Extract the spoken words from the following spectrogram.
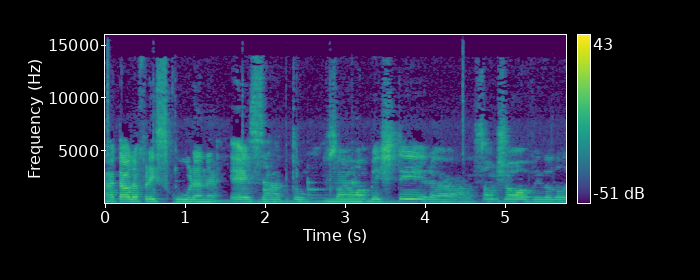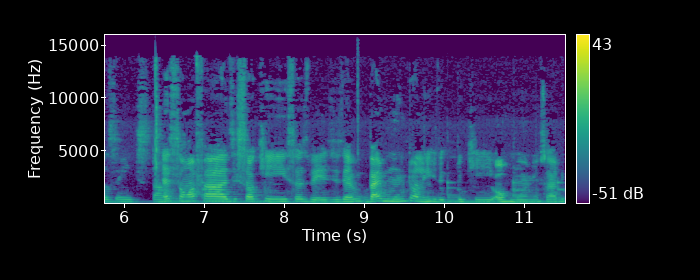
A tal da frescura, né? Exato. Só é uma besteira, são jovens, adolescentes, tá? É só uma fase, só que isso às vezes é, vai muito além do, do que hormônio, sabe?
